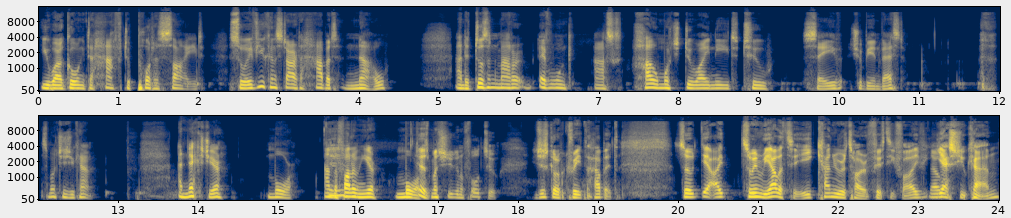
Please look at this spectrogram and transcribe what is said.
you are going to have to put aside. So if you can start a habit now, and it doesn't matter, everyone asks, how much do I need to save? Should be invest as much as you can. And next year, more. And the following year, more. Yeah, as much as you can afford to. You just got to create the habit. So yeah, I so in reality, can you retire at fifty five? No. Yes, you can.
